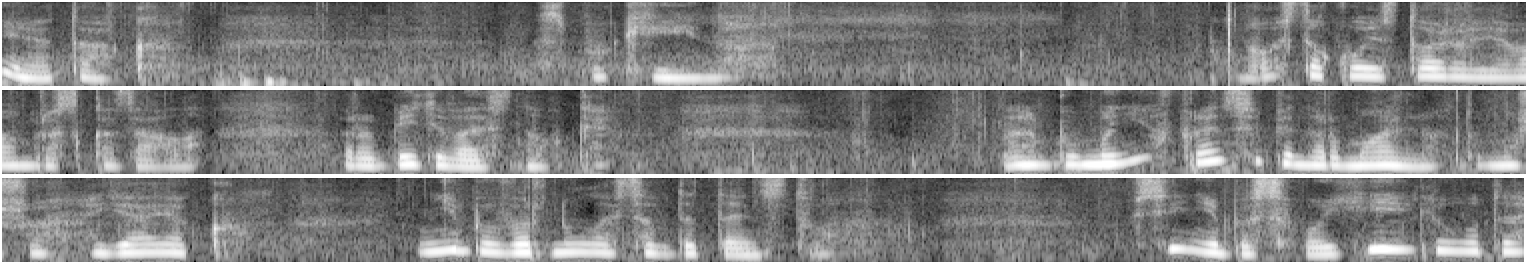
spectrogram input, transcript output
Ні, так. Спокійно. Ось таку історію я вам розказала. Робіть висновки. Е, Бо мені, в принципі, нормально, тому що я як ніби вернулася в дитинство. Всі ніби свої люди.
